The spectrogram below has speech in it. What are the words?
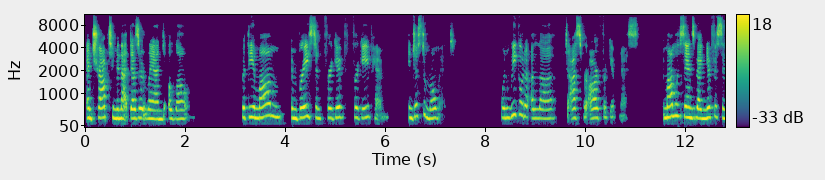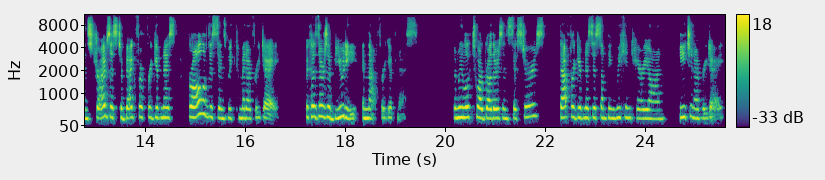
and trapped him in that desert land alone. But the Imam embraced and forgive, forgave him in just a moment. When we go to Allah to ask for our forgiveness, Imam Hussein's magnificence drives us to beg for forgiveness for all of the sins we commit every day, because there's a beauty in that forgiveness. When we look to our brothers and sisters, that forgiveness is something we can carry on each and every day.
